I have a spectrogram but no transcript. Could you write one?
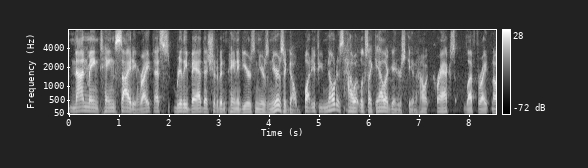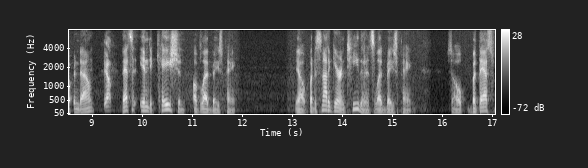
non-maintained siding, right? That's really bad. That should have been painted years and years and years ago. But if you notice how it looks like alligator skin, how it cracks left, right, and up and down, Yep. that's an indication of lead-based paint. You know, but it's not a guarantee that it's lead-based paint. So, but that's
